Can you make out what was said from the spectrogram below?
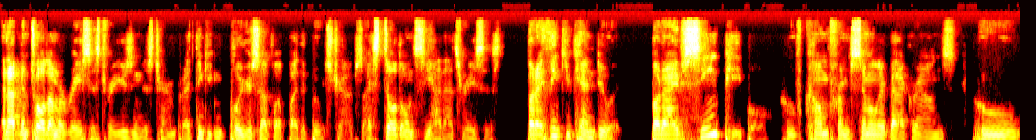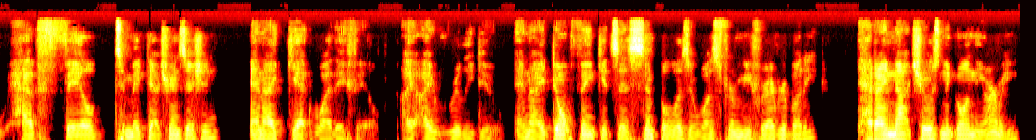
and I've been told I'm a racist for using this term, but I think you can pull yourself up by the bootstraps. I still don't see how that's racist, but I think you can do it. But I've seen people who've come from similar backgrounds who have failed to make that transition, and I get why they failed. I, I really do. And I don't think it's as simple as it was for me for everybody. Had I not chosen to go in the army,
